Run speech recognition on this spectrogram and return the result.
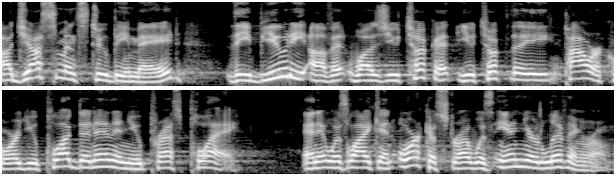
adjustments to be made. The beauty of it was you took it, you took the power cord, you plugged it in, and you pressed play. And it was like an orchestra was in your living room.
